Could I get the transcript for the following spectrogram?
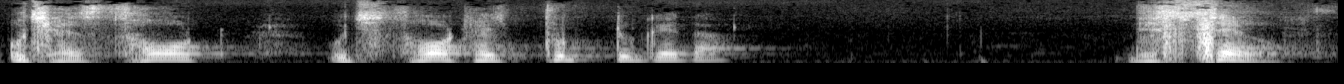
which has thought, which thought has put together, the self,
